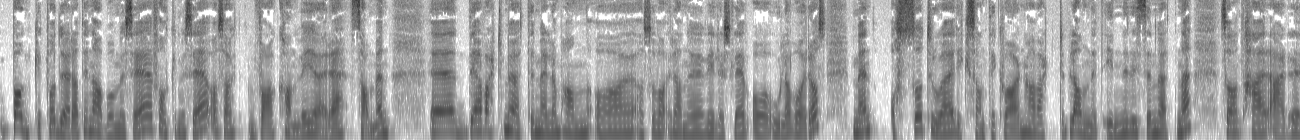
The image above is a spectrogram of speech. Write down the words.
banket på døra til nabomuseet, Folkemuseet, og sagt hva kan vi gjøre sammen? Eh, det har vært møter mellom han og altså Rane Villerslev og Olav Årås, men også tror jeg Riksantikvaren har vært blandet inn i disse møtene. sånn at her er det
